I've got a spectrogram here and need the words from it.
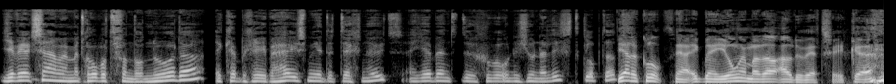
Je werkt samen met Robert van der Noorda. Ik heb begrepen, hij is meer de techneut en jij bent de gewone journalist, klopt dat? Ja, dat klopt. Ja, ik ben jonger, maar wel ouderwets. Ik, uh,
